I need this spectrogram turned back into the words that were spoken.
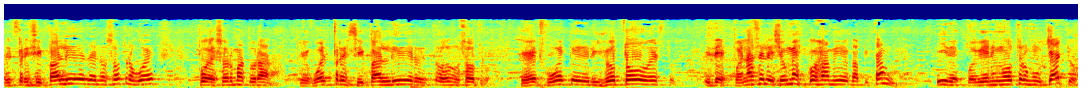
El principal líder de nosotros fue profesor Maturana, que fue el principal líder de todos nosotros, que fue el que dirigió todo esto. Y después la selección me escoge a mí de capitán. Y después vienen otros muchachos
